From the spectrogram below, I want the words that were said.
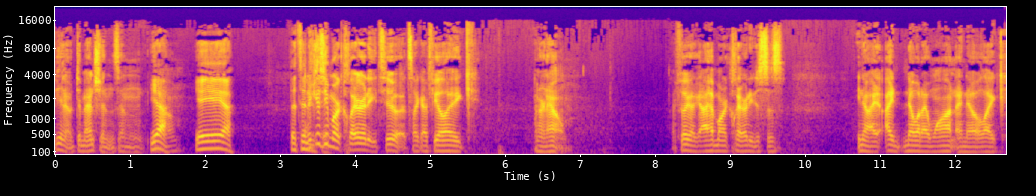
you know, dimensions and Yeah. know. Yeah, yeah, yeah. That's And it gives you more clarity too. It's like I feel like I don't know. I feel like I have more clarity just as you know, I, I know what I want. I know like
